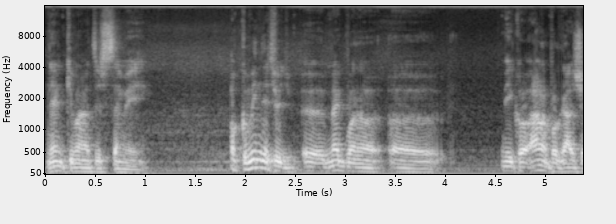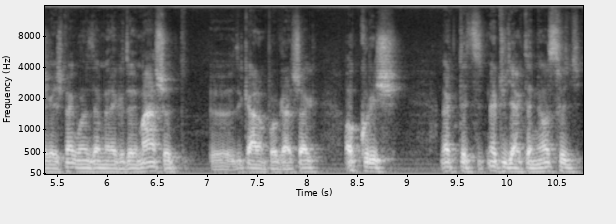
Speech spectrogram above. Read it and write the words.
Nem kívánatos személy. Akkor mindegy, hogy ö, megvan a, a még a állampolgárság is megvan az embereket, hogy második állampolgárság, akkor is meg, meg tudják tenni azt, hogy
